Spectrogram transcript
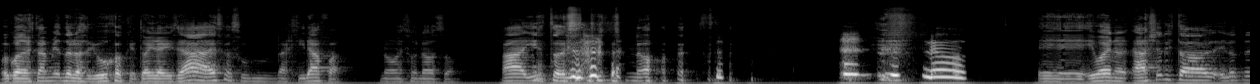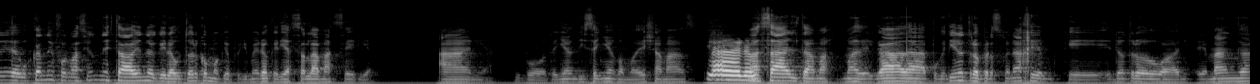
O cuando están viendo los dibujos que Twilight dice, ah, eso es una jirafa. No, es un oso. Ah, y esto es... no. No, Eh, y bueno, ayer estaba, el otro día buscando información, estaba viendo que el autor como que primero quería hacerla más seria. a Anya. Tipo, tenía un diseño como de ella más, Claro. más alta, más, más delgada, porque tiene otro personaje que en otro eh, manga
